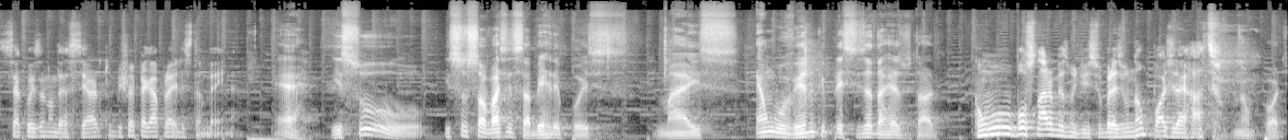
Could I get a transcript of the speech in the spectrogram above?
Se a coisa não der certo, o bicho vai pegar para eles também, né? É, isso, isso só vai se saber depois. Mas é um governo que precisa dar resultado. Como o Bolsonaro mesmo disse, o Brasil não pode dar errado. Não pode.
